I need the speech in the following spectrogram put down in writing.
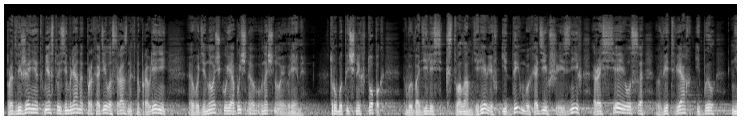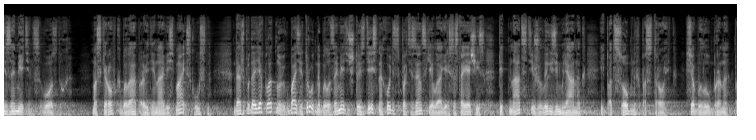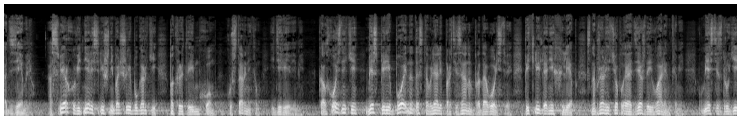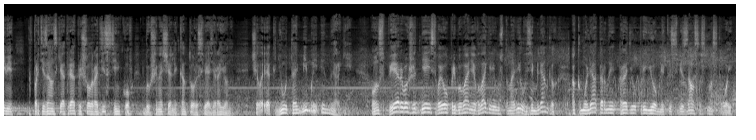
Продвижение к месту землянок проходило с разных направлений в одиночку и обычно в ночное время. Трубы печных топок выводились к стволам деревьев, и дым, выходивший из них, рассеивался в ветвях и был незаметен с воздуха. Маскировка была проведена весьма искусно. Даже подойдя вплотную к базе, трудно было заметить, что здесь находится партизанский лагерь, состоящий из 15 жилых землянок и подсобных построек. Все было убрано под землю. А сверху виднелись лишь небольшие бугорки, покрытые мхом, кустарником и деревьями. Колхозники бесперебойно доставляли партизанам продовольствие, пекли для них хлеб, снабжали теплой одеждой и валенками. Вместе с другими в партизанский отряд пришел радист Тиньков, бывший начальник конторы связи района. Человек неутомимой энергии. Он с первых же дней своего пребывания в лагере установил в землянках аккумуляторный радиоприемник и связался с Москвой.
